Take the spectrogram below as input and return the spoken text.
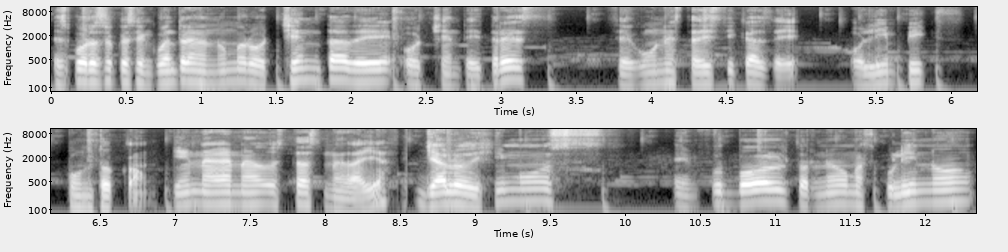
Es por eso que se encuentra en el número 80 de 83 según estadísticas de olympics.com. ¿Quién ha ganado estas medallas? Ya lo dijimos en fútbol, torneo masculino,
